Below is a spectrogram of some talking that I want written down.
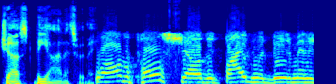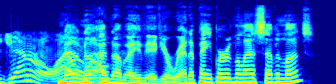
Just be honest with me. well, all the polls show that Biden would beat him in a general. I No, don't no. I know. Have have you read a paper in the last seven months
